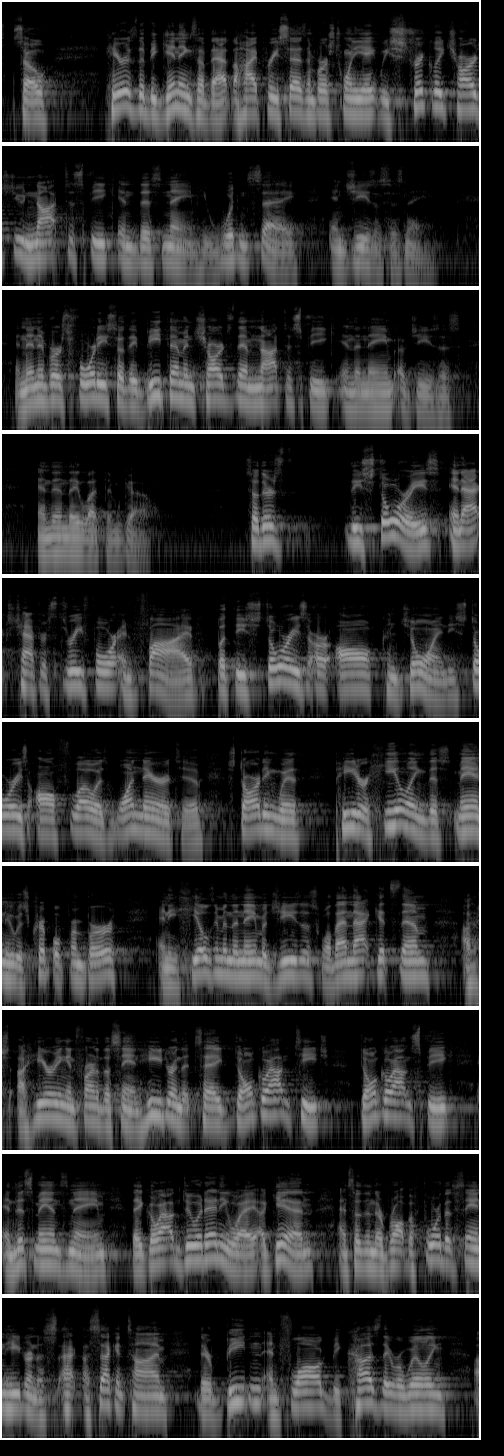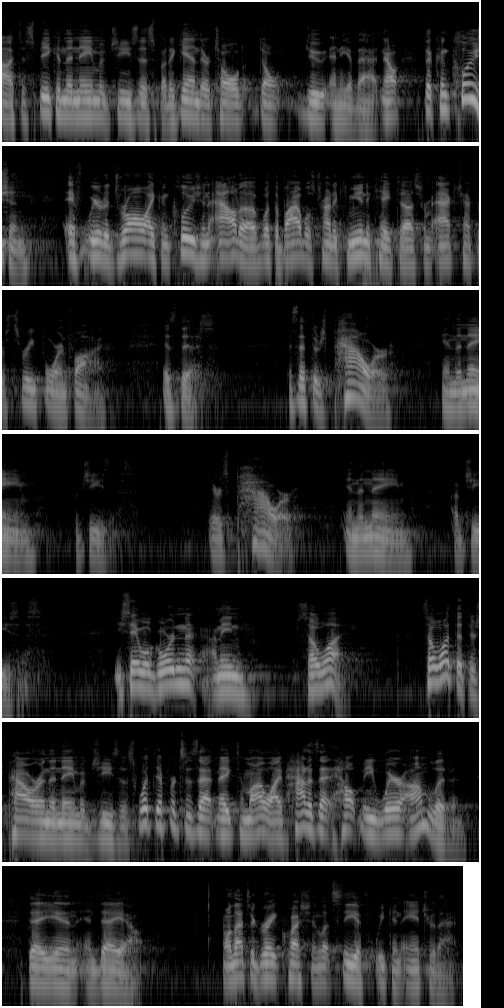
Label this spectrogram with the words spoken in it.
So, here's the beginnings of that. The high priest says in verse 28 We strictly charged you not to speak in this name. He wouldn't say in Jesus' name. And then in verse 40, so they beat them and charged them not to speak in the name of Jesus, and then they let them go. So there's these stories in Acts chapters 3, 4, and 5, but these stories are all conjoined. These stories all flow as one narrative, starting with Peter healing this man who was crippled from birth, and he heals him in the name of Jesus. Well, then that gets them a, a hearing in front of the Sanhedrin that say, don't go out and teach, don't go out and speak in this man's name. They go out and do it anyway, again, and so then they're brought before the Sanhedrin a, a second time. They're beaten and flogged because they were willing uh, to speak in the name of Jesus, but again, they're told, don't do any of that. Now, the conclusion, if we were to draw a conclusion out of what the Bible is trying to communicate to us from Acts chapters 3, 4, and 5, is this is that there's power in the name of Jesus. There's power in the name of Jesus. You say, well, Gordon, I mean, so what? So what that there's power in the name of Jesus? What difference does that make to my life? How does that help me where I'm living? day in and day out? Well, that's a great question. Let's see if we can answer that.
